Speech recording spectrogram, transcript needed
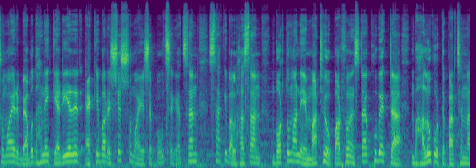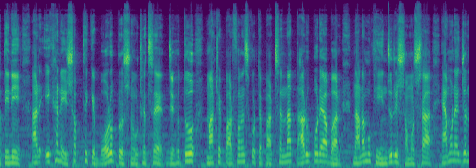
সময়ের ব্যবধানে ক্যারিয়ারের একেবারে শেষ সময়ে এসে পৌঁছে গেছেন সাকিব আল হাসান। বর্তমানে মাঠেও পারফরমেন্সটা খুব একটা ভালো করতে পারছেন না তিনি। আর এখানেই সবথেকে বড় প্রশ্ন উঠেছে, যেহেতু মাঠে পারফরমেন্স করতে পারছেন না, তার উপরে আবার নানামুখী ইঞ্জুরির সমস্যা। এমন একজন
